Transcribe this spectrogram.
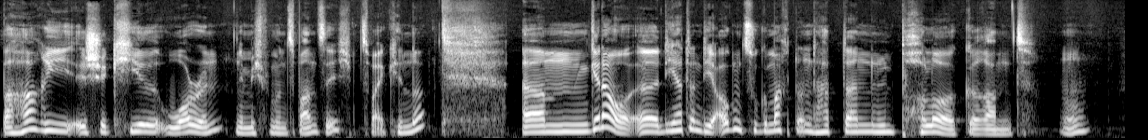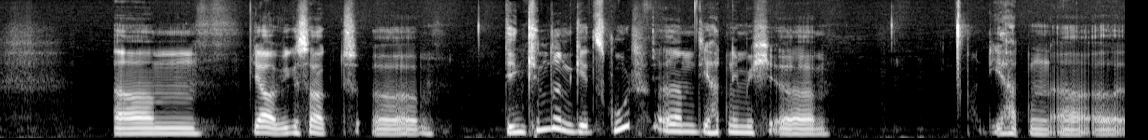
Bahari Shaquille Warren, nämlich 25, zwei Kinder. Ähm, genau, äh, die hat dann die Augen zugemacht und hat dann einen Poller gerammt. ne? Ähm, ja, wie gesagt, äh, den Kindern geht's gut. Ähm, die hat nämlich, äh, die hatten, äh, äh,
